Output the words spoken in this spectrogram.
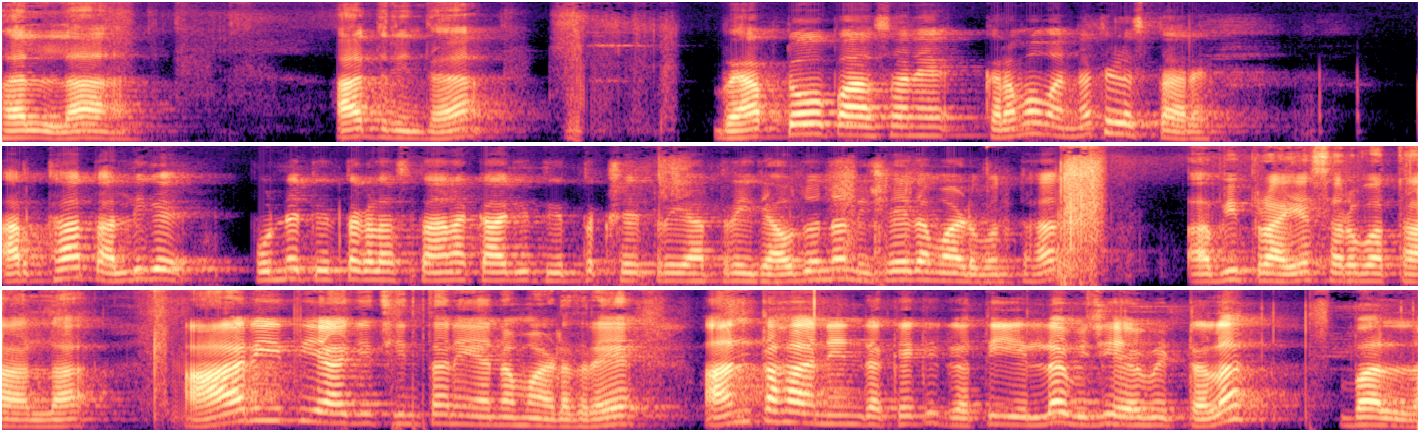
ಬಲ್ಲ ಆದ್ದರಿಂದ ವ್ಯಾಪ್ತೋಪಾಸನೆ ಕ್ರಮವನ್ನು ತಿಳಿಸ್ತಾರೆ. ಅರ್ಥಾತ್ ಅಲ್ಲಿಗೆ ಪುಣ್ಯತೀರ್ಥಗಳ ಸ್ಥಾನಕ್ಕಾಗಿ ತೀರ್ಥಕ್ಷೇತ್ರ ಯಾತ್ರೆ ಯಾವುದನ್ನು ನಿಷೇಧ ಮಾಡುವಂತಹ ಅಭಿಪ್ರಾಯ ಸರ್ವಥಾ ಅಲ್ಲ. ಆ ರೀತಿಯಾಗಿ ಚಿಂತನೆಯನ್ನು ಮಾಡಿದ್ರೆ ಅಂತಹ ನಿಂದಕೆಗೆ ಗತಿ ಇಲ್ಲ, ವಿಜಯ ವಿಠಲ ಬಲ್ಲ.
